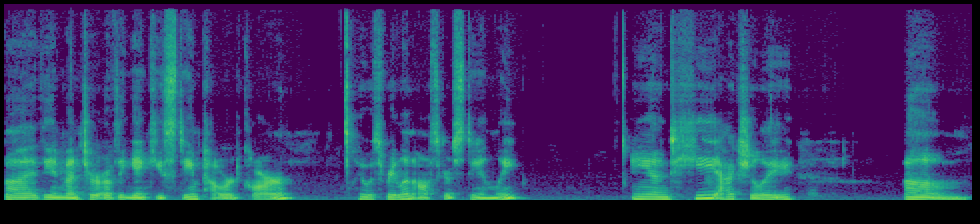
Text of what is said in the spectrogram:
by the inventor of the Yankee steam powered car, who was Freeland Oscar Stanley. And he actually um,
